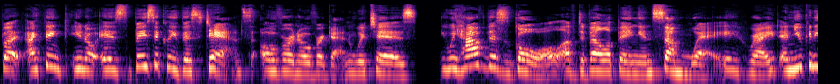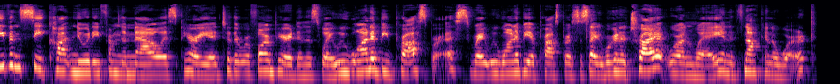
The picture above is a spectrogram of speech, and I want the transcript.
but I think, you know, is basically this dance over and over again, which is we have this goal of developing in some way, right? And you can even see continuity from the Maoist period to the reform period in this way. We want to be prosperous, right? We want to be a prosperous society. We're going to try it one way and it's not going to work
